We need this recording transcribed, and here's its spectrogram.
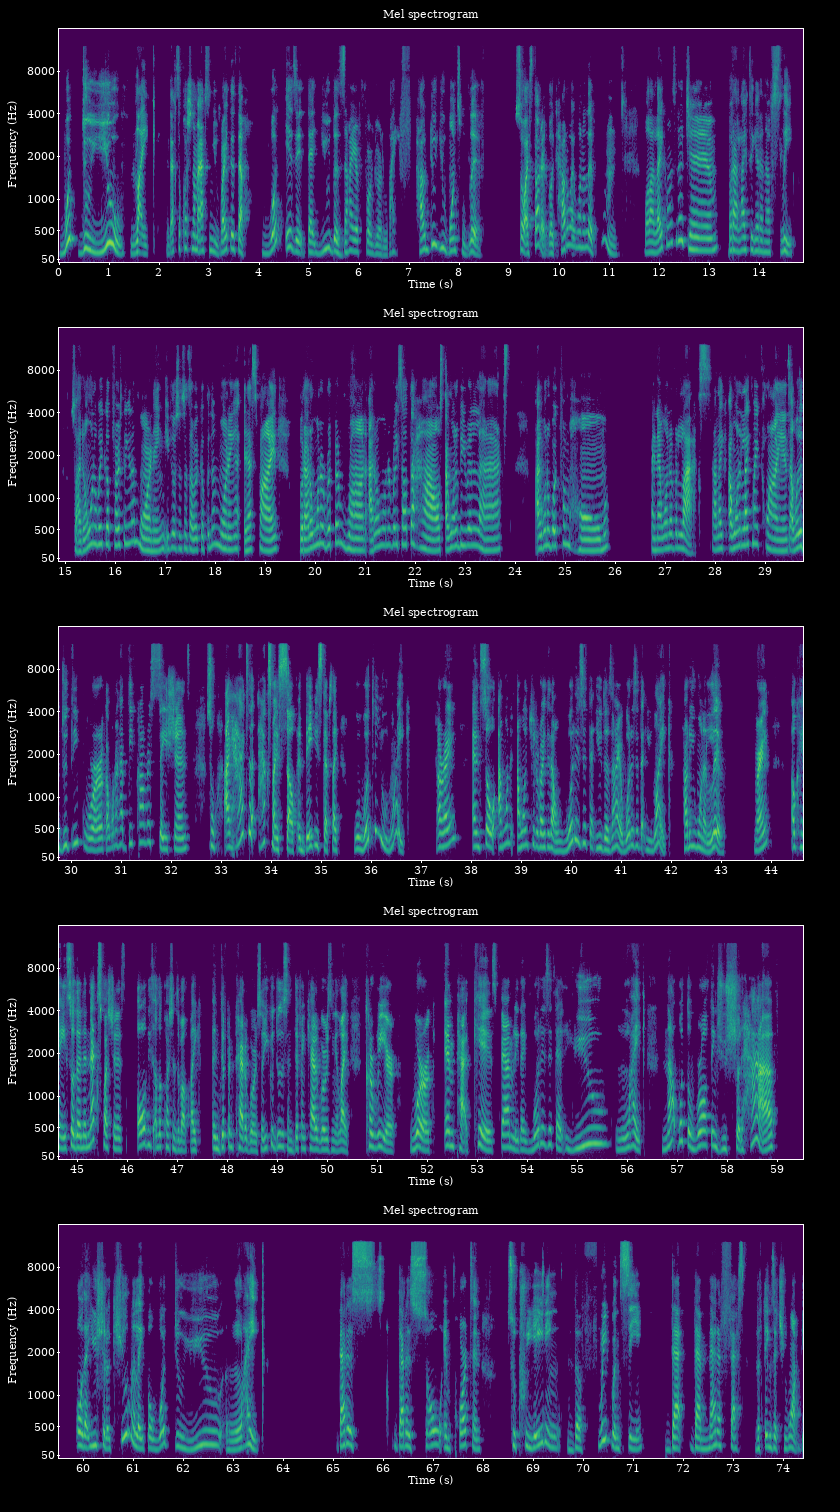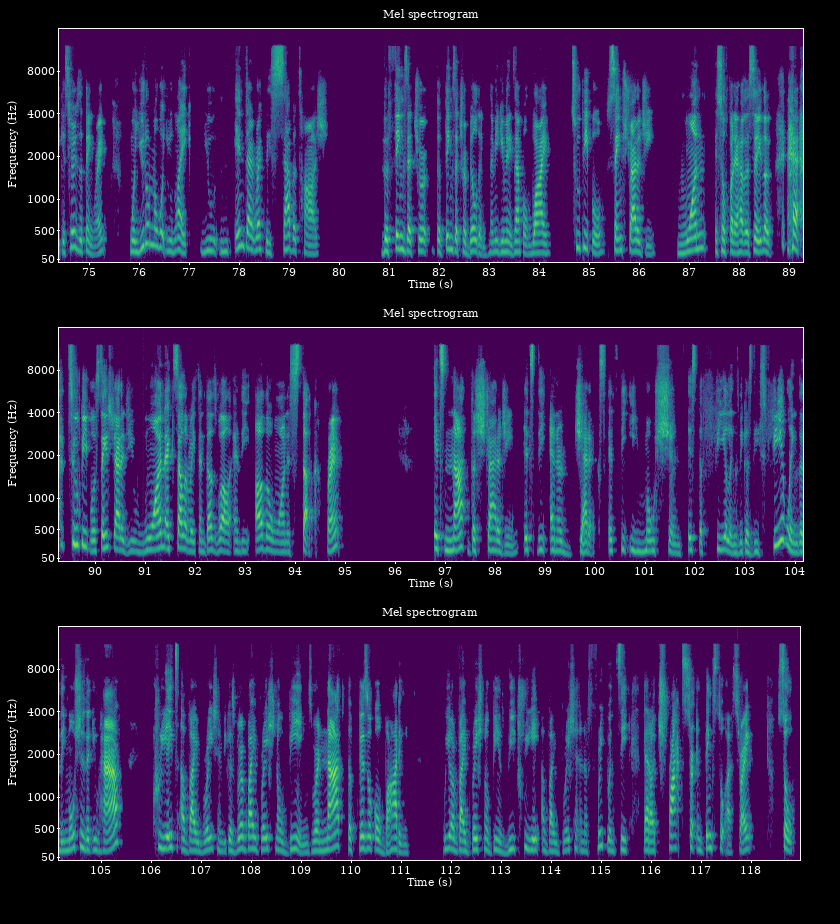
what do you like? And that's the question I'm asking you. Write this down. What is it that you desire for your life? How do you want to live? So I started like, how do I want to live? Hmm. Well, I like going to the gym, but I like to get enough sleep. So I don't want to wake up first thing in the morning, even though sometimes I wake up in the morning, and that's fine. But I don't want to rip and run. I don't want to race out the house. I want to be relaxed. I want to work from home and I want to relax. I like I want to like my clients. I want to do deep work. I want to have deep conversations. So I had to ask myself in baby steps like, well, what do you like? All right. And so I want I want you to write it down. What is it that you desire? What is it that you like? How do you want to live? Right? Okay, so then the next question is all these other questions about like in different categories. So you could do this in different categories in your life. Career, work, impact, kids, family. Like what is it that you like? Not what the world thinks you should have or that you should accumulate, but what do you like? That is that is so important to creating the frequency that that manifests the things that you want. Because here's the thing right? When you don't know what you like you indirectly sabotage the things that you're the things that you're building. Let me give you an example why two people same strategy one is so funny i have to say look two people same strategy one accelerates and does well and the other one is stuck right it's not the strategy. It's the energetics. It's the emotions. It's the feelings because these feelings and the emotions that you have creates a vibration because we're vibrational beings. We're not the physical body. We are vibrational beings. We create a vibration and a frequency that attracts certain things to us right? So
